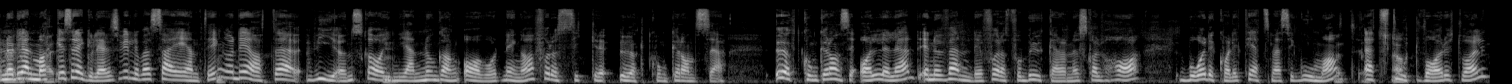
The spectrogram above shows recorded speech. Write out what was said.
Når det gjelder markedsregulering, så vil jeg bare si én ting. Og det er at eh, vi ønsker en gjennomgang av ordninga for å sikre økt konkurranse. Økt konkurranse i alle ledd er nødvendig for at forbrukerne skal ha både kvalitetsmessig god mat, et stort vareutvalg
